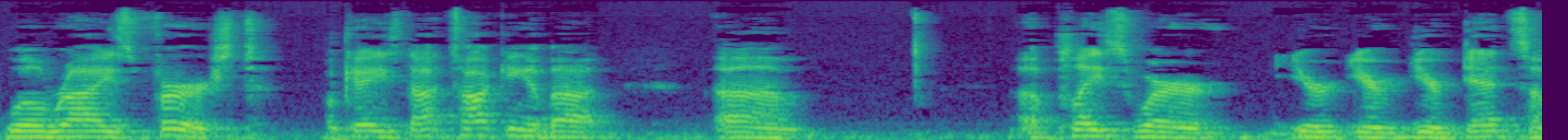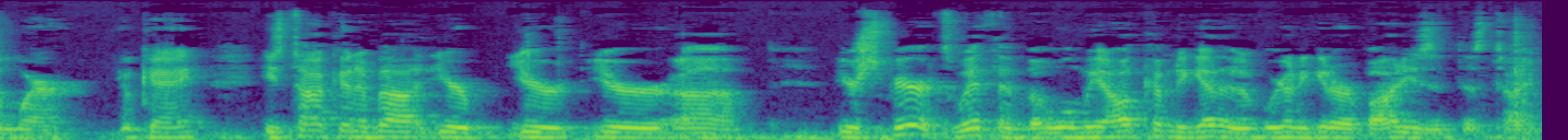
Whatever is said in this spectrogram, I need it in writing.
will rise first. Okay, he's not talking about um, a place where you're you're you're dead somewhere. Okay, he's talking about your your your uh, your spirits with him. But when we all come together, we're going to get our bodies at this time.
